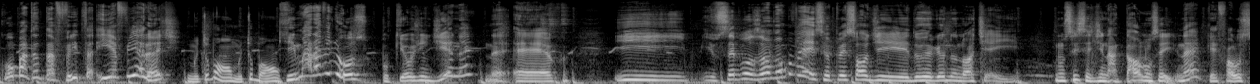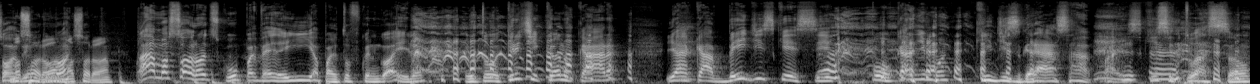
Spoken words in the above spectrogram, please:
com batata frita e refrigerante. Muito bom, muito bom. Que maravilhoso, porque hoje em dia, né? né, é, e, e o Cebozão, vamos ver se o pessoal de, do Rio Grande do Norte aí. Não sei se é de Natal, não sei, né? Porque ele falou só Rio Grande do Mossoró, Norte. Mossoró. Ah, Mossoró, desculpa, velho. Ih, rapaz, eu tô ficando igual a ele, né? Eu tô criticando o cara e acabei de esquecer. Pô, cara de mãe. Que desgraça, rapaz. Que situação.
